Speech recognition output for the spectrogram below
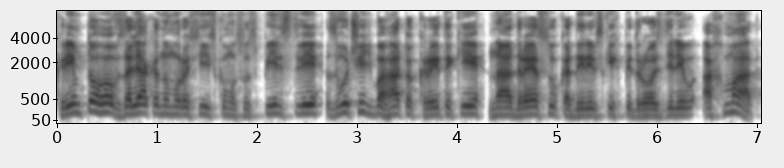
Крім того, в заляканому російському суспільстві звучить багато критики на адресу кадирівських підрозділів Ахмат,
